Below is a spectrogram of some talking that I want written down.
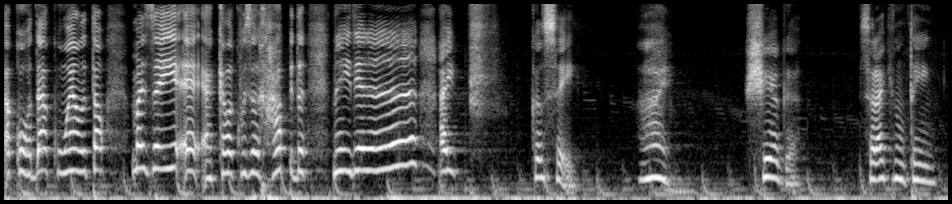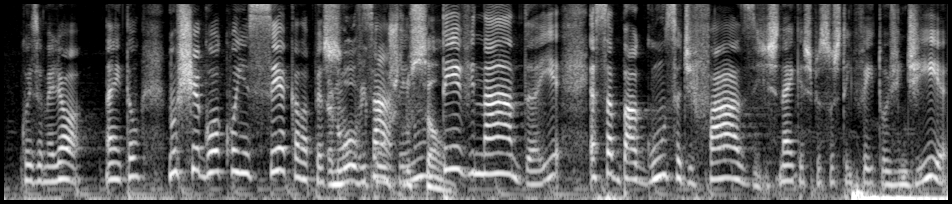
acordar com ela e tal. Mas aí é aquela coisa rápida, né? Aí, cansei. Ai, chega. Será que não tem coisa melhor? Né? Então, não chegou a conhecer aquela pessoa. Não houve sabe? construção. Não teve nada. E essa bagunça de fases né, que as pessoas têm feito hoje em dia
